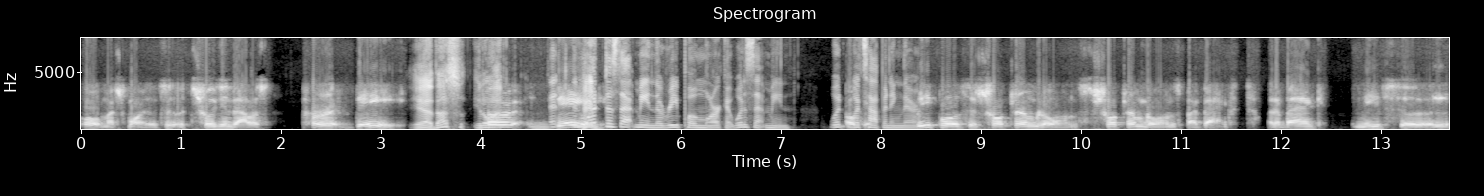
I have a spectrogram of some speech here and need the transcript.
Oh, much more. It's a trillion dollars per day. Yeah, that's you know per what, And, day. and what does that mean? The repo market. What does that mean? What what's happening there? Repos is short-term loans, short-term loans by banks. When a bank needs to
